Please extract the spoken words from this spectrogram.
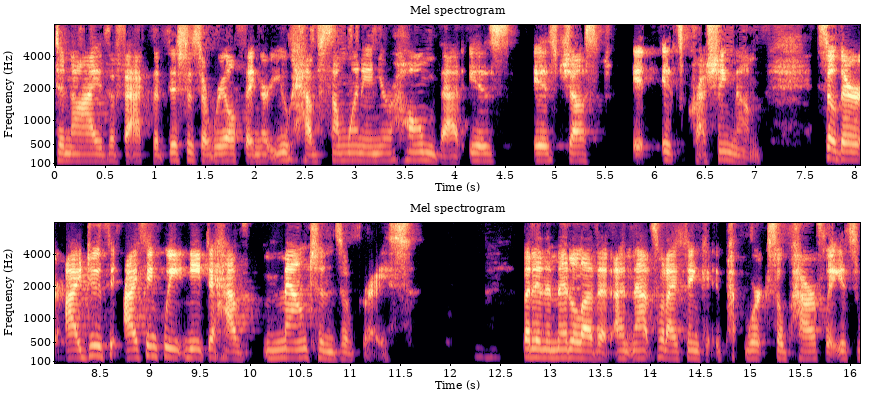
deny the fact that this is a real thing or you have someone in your home that is is just it, it's crushing them. So there i do th- i think we need to have mountains of grace but in the middle of it and that's what i think works so powerfully. It's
